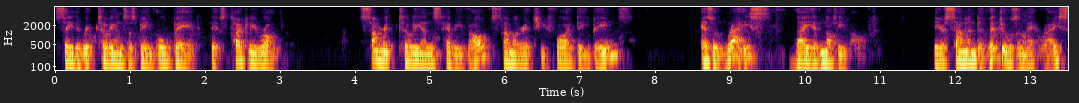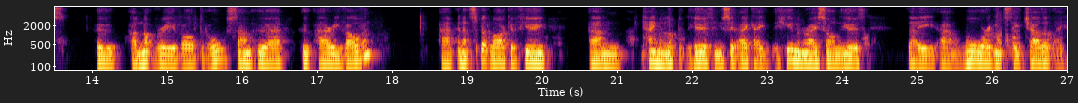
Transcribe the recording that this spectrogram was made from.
see the reptilians as being all bad. That's totally wrong. Some reptilians have evolved, some are actually 5D beings. As a race, they have not evolved. There are some individuals in that race who are not very evolved at all, some who are who are evolving. Um, and it's a bit like if you um, came and looked at the Earth and you said, okay, the human race on the Earth, they um, war against each other, they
